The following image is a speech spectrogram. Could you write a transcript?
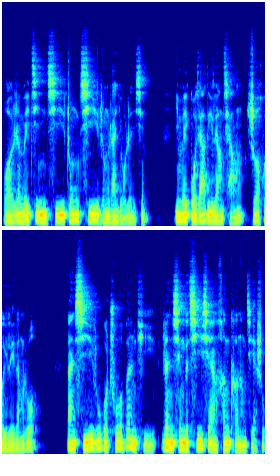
我认为近期、中期仍然有韧性。因为国家力量强，社会力量弱，但习如果出了问题，任性的期限很可能结束。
